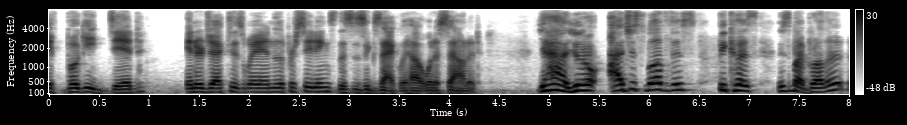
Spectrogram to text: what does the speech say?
if Boogie did interject his way into the proceedings, this is exactly how it would have sounded. Yeah, you know, I just love this because this is my brother,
